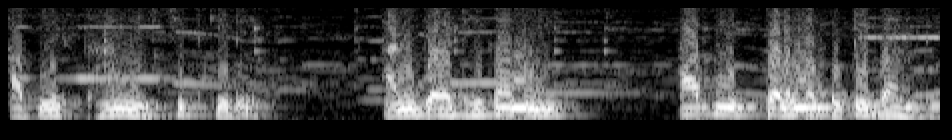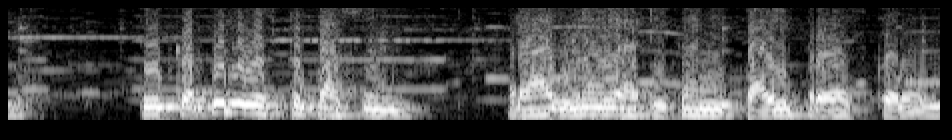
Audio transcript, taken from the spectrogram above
आपले स्थान निश्चित केले आणि त्या ठिकाणी आपली पर्णकुटी बांधली. ते कपिल वस्तूपासून राजगृह या ठिकाणी पायी प्रवास करून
